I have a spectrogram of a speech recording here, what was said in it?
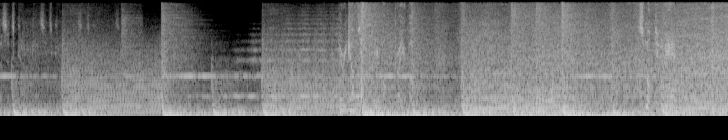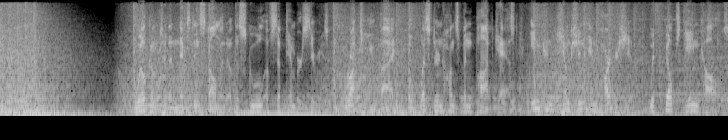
It's coming. Here he comes. Draw your boat. Draw your boat. Smoked him, man. Welcome to the next installment of the School of September series, brought to you by the Western Huntsman Podcast, in conjunction and partnership with Phelps Game Calls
